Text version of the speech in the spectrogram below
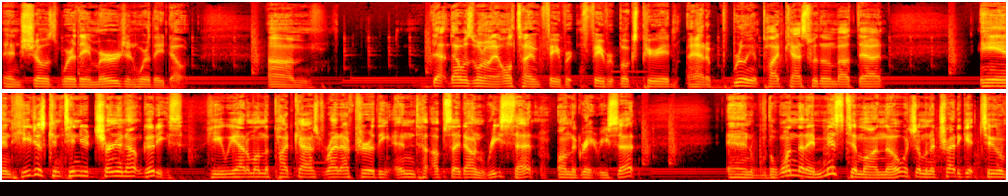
and shows where they merge and where they don't. Um, that, that was one of my all-time favorite favorite books period i had a brilliant podcast with him about that and he just continued churning out goodies. He we had him on the podcast right after the end to upside down reset on the Great Reset. And the one that I missed him on though, which I'm going to try to get to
